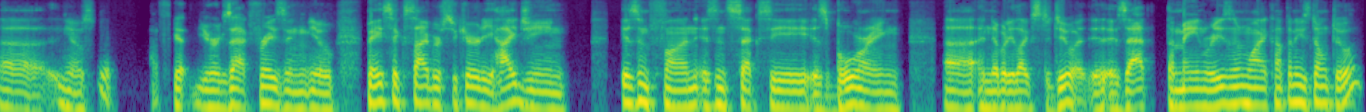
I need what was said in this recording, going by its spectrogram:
uh, you know I forget your exact phrasing. You know, basic cybersecurity hygiene isn't fun, isn't sexy, is boring, uh, and nobody likes to do it. Is that the main reason why companies don't do it?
